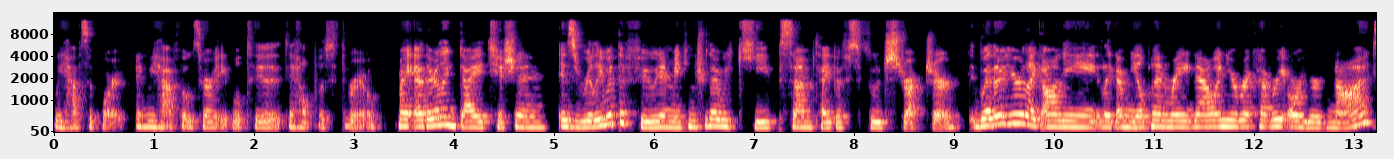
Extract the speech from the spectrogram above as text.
we have support and we have folks who are able to to help us through. My other like dietitian is really with the food and making sure that we keep some type of food structure. Whether you're like on a like a meal plan right now in your recovery or you're not,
